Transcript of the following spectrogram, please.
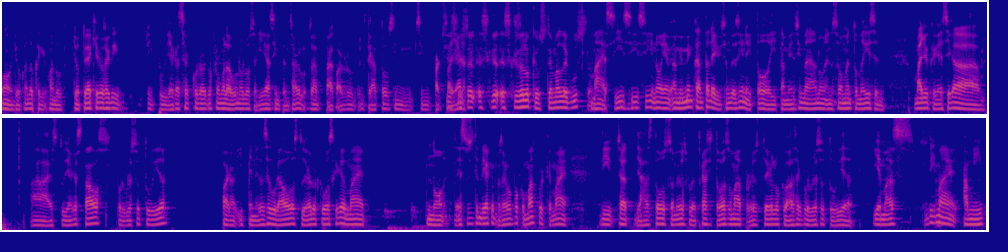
bueno, yo cuando, cuando yo todavía quiero ser, di- si pudiera ser corredor de Fórmula 1 lo seguía sin pensarlo, o sea, pagar el trato sin, sin Sí, sí, parpadear. es, que, es que eso es lo que a usted más le gusta. Mae, sí, sí, sí, no, y a, a mí me encanta la dirección de cine y todo, y también si me dan, en ese momento me dicen, Mae, yo quería ir a, a estudiar estados por el resto de tu vida, para, y tenés asegurado estudiar lo que vos querés, Mae, no, eso sí tendría que pensar un poco más, porque, Mae, di, o sea, dejas todos tus amigos por detrás y todo eso, Mae, pero eso es lo que vas a hacer por el resto de tu vida, y además, di, a mí,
